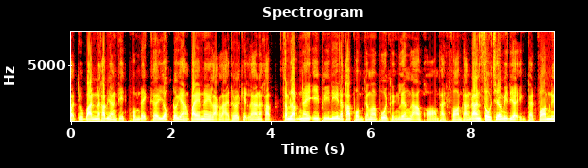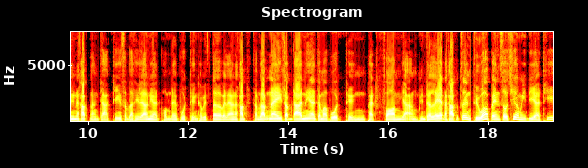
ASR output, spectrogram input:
ปัจจุบันนะครับอย่างที่ผมได้เคยยกตัวอย่างไปในหลากหลายธุรกิจแล้วนะครับ สำหรับใน EP นี้นะครับผมจะมาพูดถึงเรื่องราวของแพลตฟอร์มทางด้านโซเชียลมีเดียอีกแพลตฟอร์มหนึ่งนะครับหลังจากที่สัปดาห์ที่แล้วเนี่ยผมได้พูดถึง Twitter ไปแล้วนะครับสำหรับในสัปดาห์นี้จะมาพูดถึงแพลตฟอร์มอย่าง Pinterest นะครับซึ่งถือว่าเป็นโซเชียลมีเดียที่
